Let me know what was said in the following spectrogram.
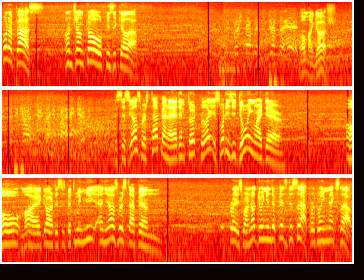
What a pass on Giancarlo Fisichella. Just. Oh my gosh. This is Jos Verstappen ahead in third place. What is he doing right there? Oh my god, this is between me and Jos Verstappen. Place, we're not going in the pits this lap, we're going next lap.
